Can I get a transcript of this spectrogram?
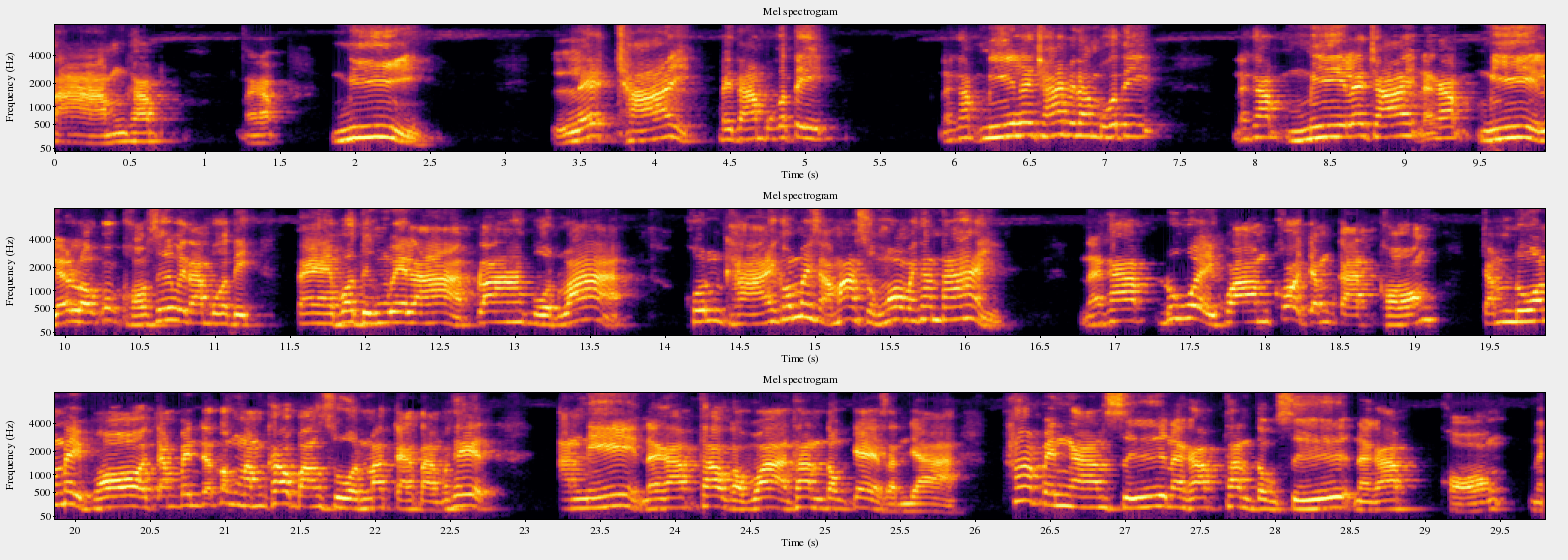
สามครับนะครับ มีและใช้ไปตามปกตินะครับ มีและใช้ไปตามปกติ นะครับ มีและใช้นะครับ มีแล้วเราก็ขอซื้อไปตามปกติ แต่พอถึงเวลาปรากฏว่า คนขายเขาไม่สามารถส่งมอบให้ท่านได้นะครับ ด้วยความข้อจำกัดของจำนวนไม่พอจำเป็นจะต้องนำเข้าบางส่วนมาจากต่างประเทศ อันนี้นะครับ เท่ากับว่าท่านต้องแก้สัญญา ถ้าเป็นงานซื้อนะครับ ท่านต้องซื้อนะครับของใน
